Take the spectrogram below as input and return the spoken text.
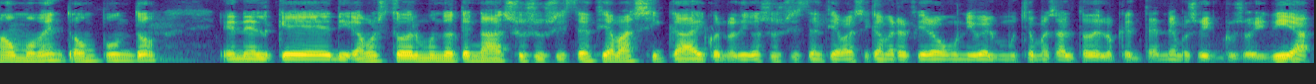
a un momento, a un punto en el que, digamos, todo el mundo tenga su subsistencia básica, y cuando digo subsistencia básica me refiero a un nivel mucho más alto de lo que entendemos incluso hoy día.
